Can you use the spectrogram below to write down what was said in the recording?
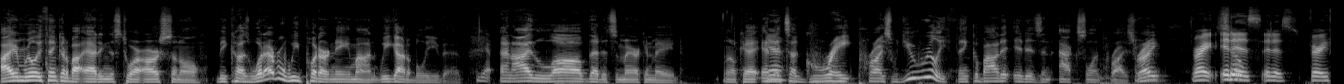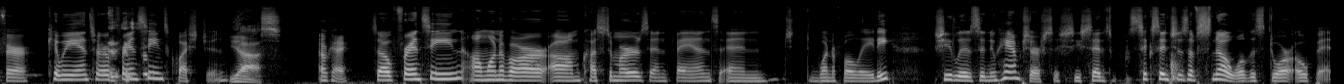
I am really thinking about adding this to our arsenal because whatever we put our name on, we got to believe in. Yep. And I love that it's American made. Okay, and Yeah. it's a great price. When you really think about it, it is an excellent price, right? right. It So- is. It is very fair. Can we answer it's- Francine's question? Yes. Okay. So Francine, on one of our um, customers and fans, and wonderful lady, she lives in New Hampshire. So she said six inches of snow. Will this door open?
